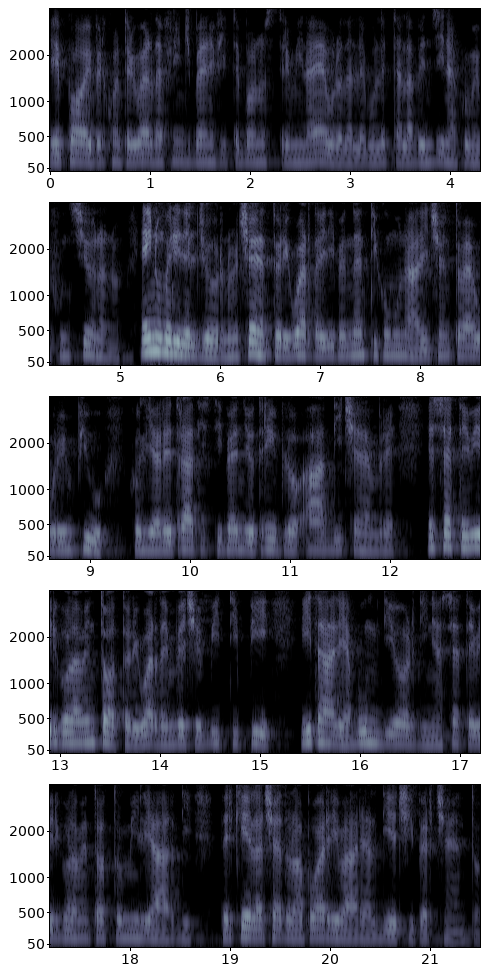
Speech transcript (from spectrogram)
e poi per quanto riguarda fringe benefit e bonus 3.000 euro dalle bollette alla benzina come funzionano? E i numeri del giorno. 100 riguarda i dipendenti comunali 100 euro in più con gli arretrati stipendio triplo a dicembre. E 7,28 riguarda invece BTP Italia boom di ordini a 7,28 miliardi perché la cedola può arrivare al 10%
